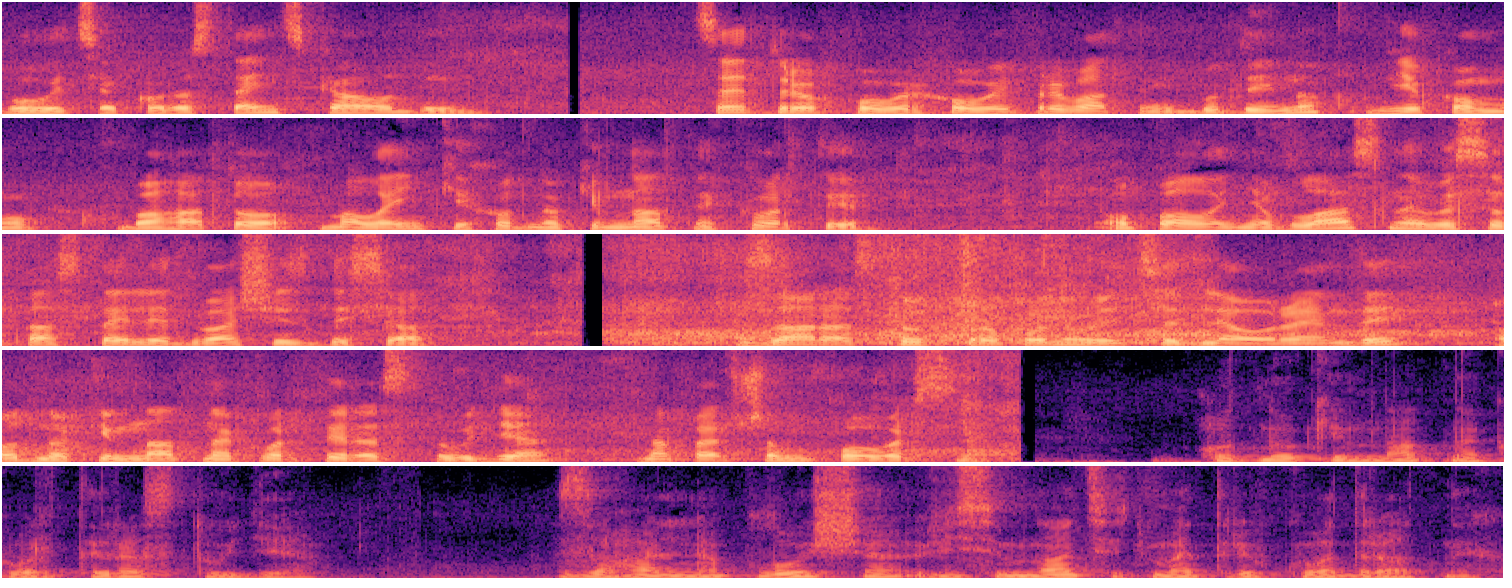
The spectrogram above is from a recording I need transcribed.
вулиця Коростенська, 1. Це трьохповерховий приватний будинок, в якому багато маленьких однокімнатних квартир. Опалення власне, висота стелі 2,60. Зараз тут пропонується для оренди однокімнатна квартира студія на першому поверсі. Однокімнатна квартира студія. Загальна площа 18 метрів квадратних.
